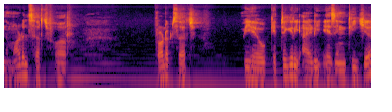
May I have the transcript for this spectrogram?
the model search for product search we have category id as integer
